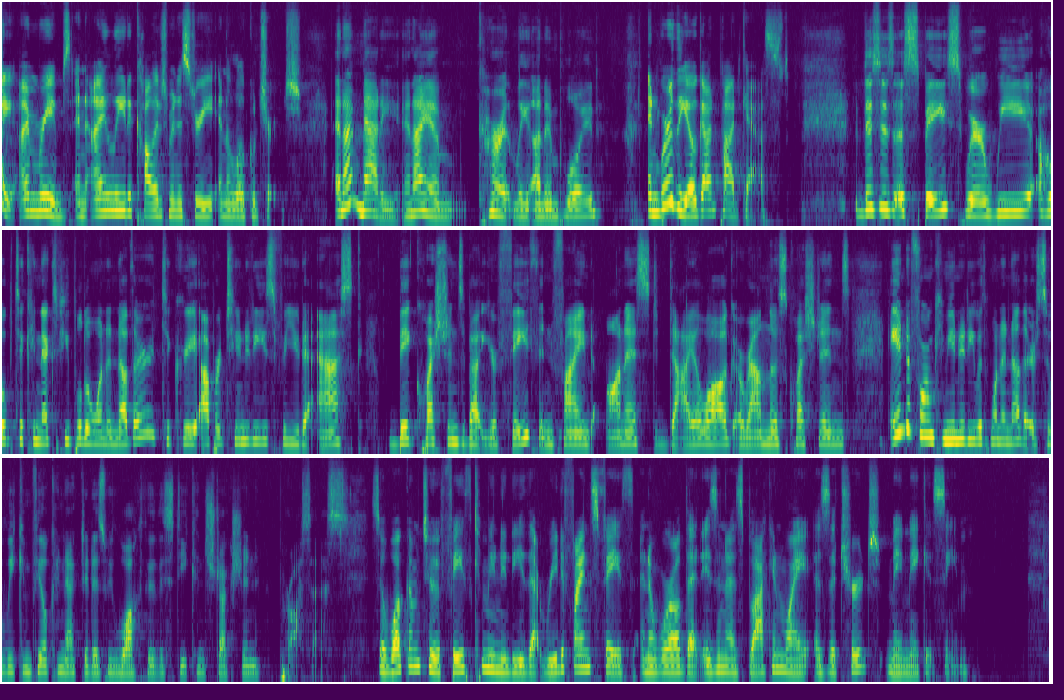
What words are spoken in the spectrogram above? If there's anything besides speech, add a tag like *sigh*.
Hi, I'm Reeves, and I lead a college ministry in a local church. And I'm Maddie, and I am currently unemployed. And we're the Oh God Podcast. This is a space where we hope to connect people to one another to create opportunities for you to ask big questions about your faith and find honest dialogue around those questions and to form community with one another so we can feel connected as we walk through this deconstruction process. So, welcome to a faith community that redefines faith in a world that isn't as black and white as the church may make it seem.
